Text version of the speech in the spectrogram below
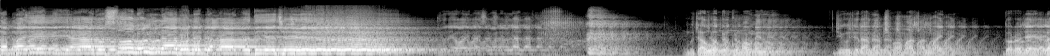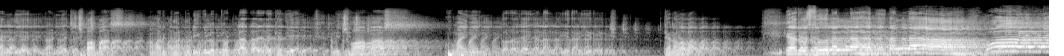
লব্বাইক, ইয়া বলে ডাক দিয়েছে। জোরে হয় আমি ছ মাস ঘুমাইনি। দরজায় হেলান দিয়ে দাঁড়িয়ে আছে, ছ মাস আমার গাঁটুরি গুলো পোটলা করে রেখে দিয়ে আমি ছ মাস ঘুমাইনি, দরজায় হেলান দিয়ে দাঁড়িয়ে রয়েছি। কেন বাবা? ইয়া রাসূলুল্লাহ, হাবিবাল্লাহ, ও আল্লাহ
